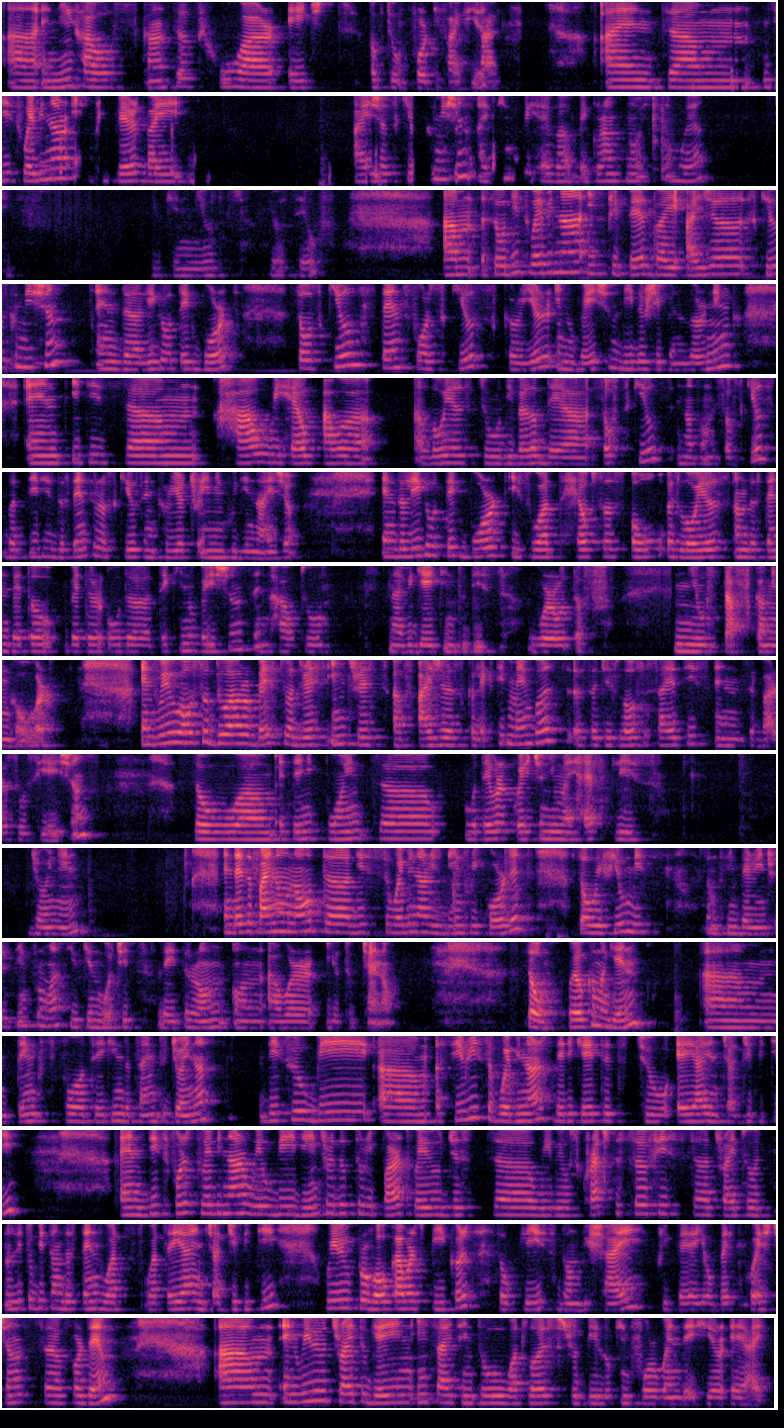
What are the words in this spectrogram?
uh, and in-house counsels who are aged up to 45 years. And um, this webinar is prepared by AIJA SCILL Commission. I think we have a background noise somewhere. If you can mute yourself. Um, so this webinar is prepared by AIJA SCILL Commission and the Legal Tech Board. So skills stands for skills, career, innovation, leadership, and learning. And it is um, how we help our lawyers to develop their soft skills, and not only soft skills, but it is the center of skills and career training within AIJA. And the Legal Tech Board is what helps us all as lawyers understand better, better all the tech innovations and how to navigate into this world of new stuff coming over. And we will also do our best to address interests of AIJA's collective members, uh, such as law societies and bar associations. So um, at any point, uh, whatever question you may have, please join in. And as a final note, uh, this webinar is being recorded. So if you miss something very interesting from us, you can watch it later on on our YouTube channel. So welcome again. Um, thanks for taking the time to join us. This will be um, a series of webinars dedicated to AI and ChatGPT. And this first webinar will be the introductory part where we'll just uh, we will scratch the surface, uh, try to a little bit understand what's what's AI and ChatGPT. We will provoke our speakers, so please don't be shy. Prepare your best questions uh, for them. Um, and we will try to gain insights into what lawyers should be looking for when they hear AI.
